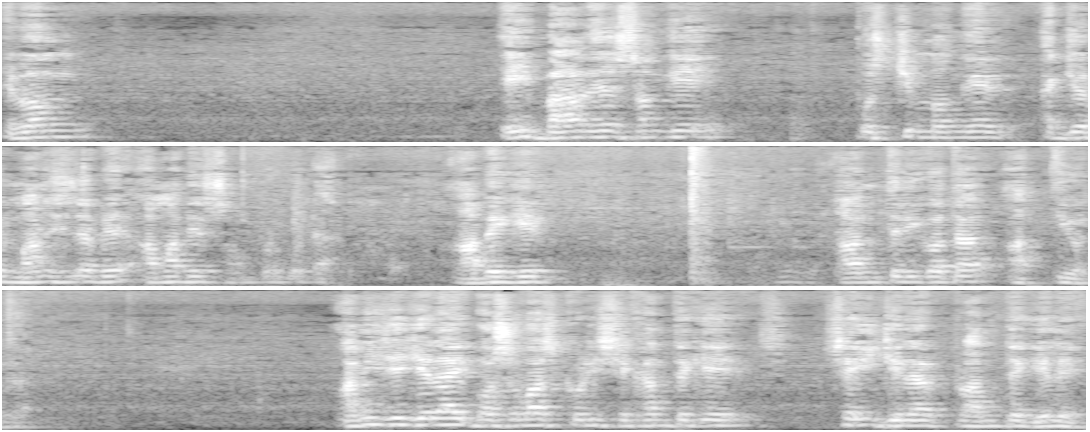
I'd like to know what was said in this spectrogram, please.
এবং এই বাংলাদেশের সঙ্গে পশ্চিমবঙ্গের একজন মানুষ হিসাবে আমাদের সম্পর্কটা আবেগের আন্তরিকতা, আত্মীয়তা। আমি যে জেলায় বসবাস করি সেখান থেকে সেই জেলার প্রান্তে গেলে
